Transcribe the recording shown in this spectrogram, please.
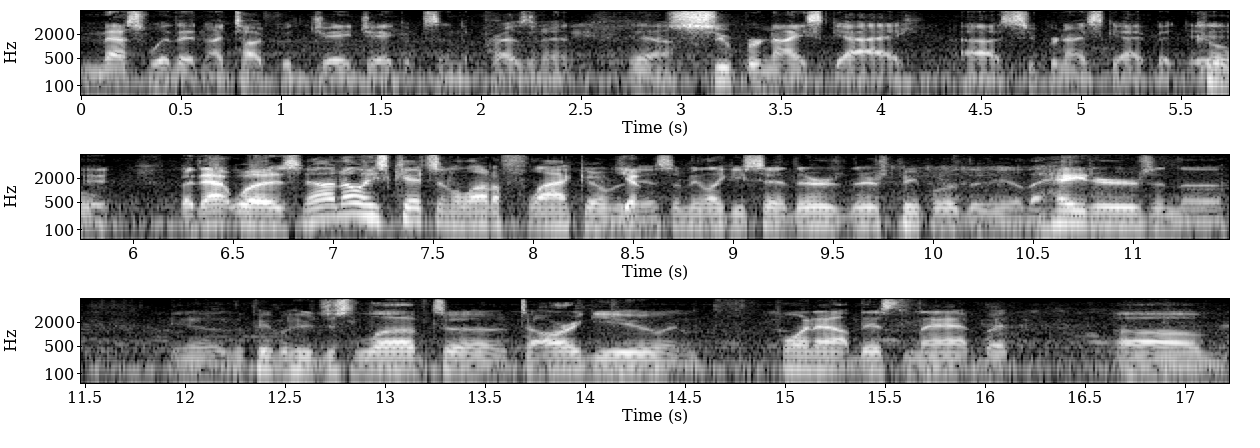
mess with it, and I talked with Jay Jacobson, the president. Yeah. super nice guy. Uh, super nice guy. But it- Cool. it, but that was Now I know he's catching a lot of flack over Yep. this. I mean, like you said, there's there's people the you know the haters and the you know the people who just love to to argue and point out this and that, but. Um,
